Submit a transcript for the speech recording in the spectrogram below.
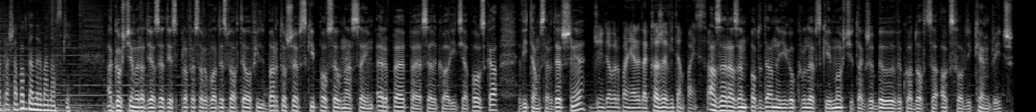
Zaprasza Bogdan Rymanowski. A gościem Radia Z jest profesor Władysław Teofil Bartoszewski, poseł na Sejm RP, PSL Koalicja Polska. Witam serdecznie. Dzień dobry panie redaktorze, witam państwa. A zarazem poddany jego królewskiej mości także były wykładowca Oxford i Cambridge.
